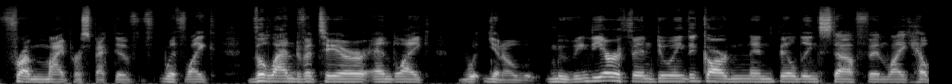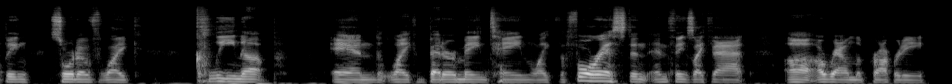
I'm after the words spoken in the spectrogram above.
from my perspective with like the landvættir and like w- you know moving the earth and doing the garden and building stuff and like helping sort of like clean up and like better maintain like the forest and and things like that uh around the property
